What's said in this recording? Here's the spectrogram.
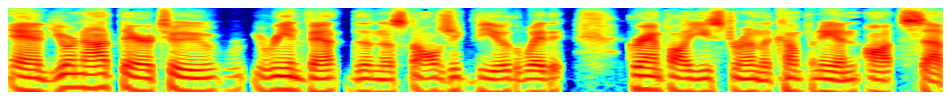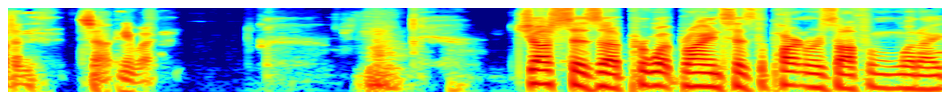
and you're not there to reinvent the nostalgic view of the way that Grandpa used to run the company in aught seven. So anyway. Josh says, uh, per what Brian says, the partner is often what I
